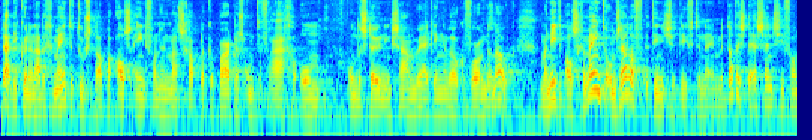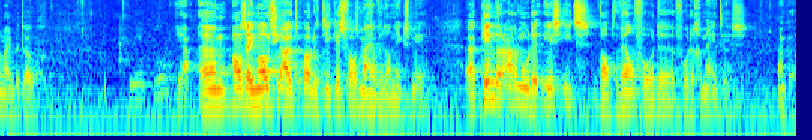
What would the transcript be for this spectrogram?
ja, die kunnen naar de gemeente toestappen als een van hun maatschappelijke partners om te vragen om ondersteuning, samenwerking in welke vorm dan ook. Maar niet als gemeente om zelf het initiatief te nemen. Dat is de essentie van mijn betoog. Ja, ehm, als emotie uit de politiek is, volgens mij hebben we dan niks meer. Eh, kinderarmoede is iets wat wel voor de, voor de gemeente is. Dank u wel.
